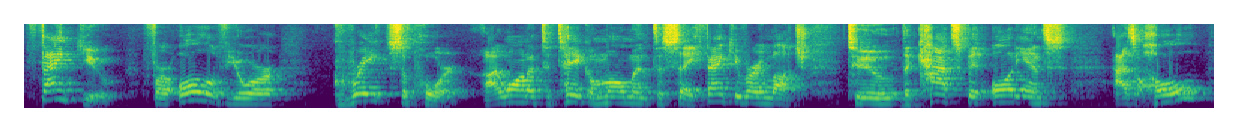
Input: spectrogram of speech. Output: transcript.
thank you for all of your great support. I wanted to take a moment to say thank you very much to the Catspit audience as a whole,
